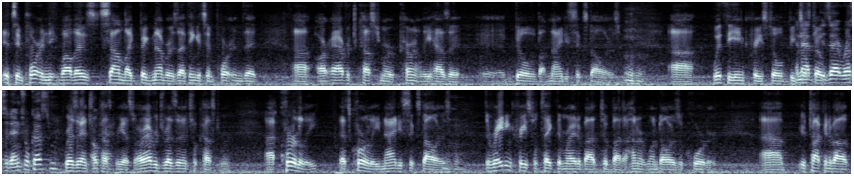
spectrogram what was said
it's important. While those sound like big numbers, I think it's important that uh, our average customer currently has a, a bill of about ninety-six dollars. Uh, with the increase, it'll be And just that, over is that residential customer? residential Okay. customer. Yes, our average residential customer, uh, quarterly. That's quarterly, ninety-six dollars. Mm-hmm. The rate increase will take them right about to about one hundred one dollars a quarter. Uh, you're talking about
